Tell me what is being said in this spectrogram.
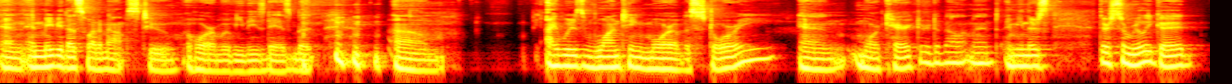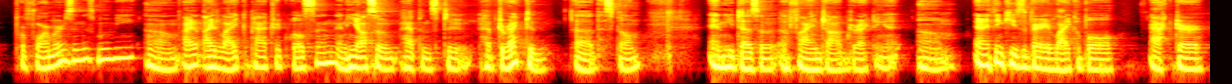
And, and maybe that's what amounts to a horror movie these days. But um, I was wanting more of a story and more character development. I mean, there's there's some really good performers in this movie. Um, I, I, like Patrick Wilson, and he also happens to have directed uh, this film and he does a, a fine job directing it. Um, and I think he's a very likable actor,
